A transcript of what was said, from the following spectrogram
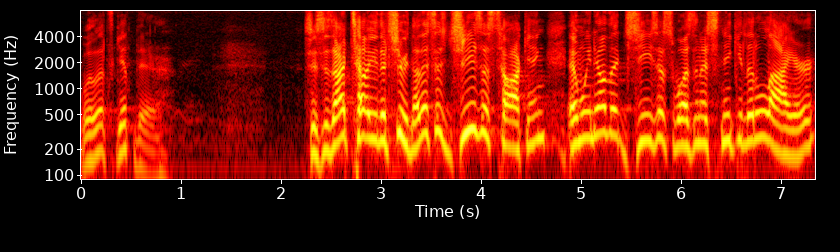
Well, let's get there. So he says, I tell you the truth. Now, this is Jesus talking, and we know that Jesus wasn't a sneaky little liar.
